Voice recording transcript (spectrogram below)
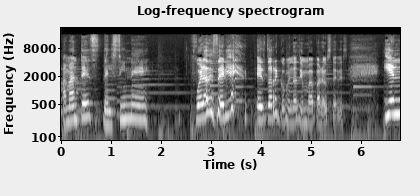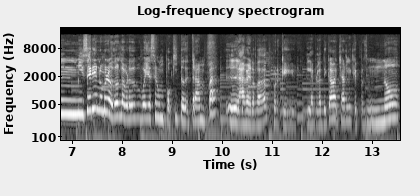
amantes del cine fuera de serie, esta recomendación va para ustedes. Y en mi serie número 2, la verdad, voy a hacer un poquito de trampa, la verdad, porque le platicaba a Charlie que pues no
